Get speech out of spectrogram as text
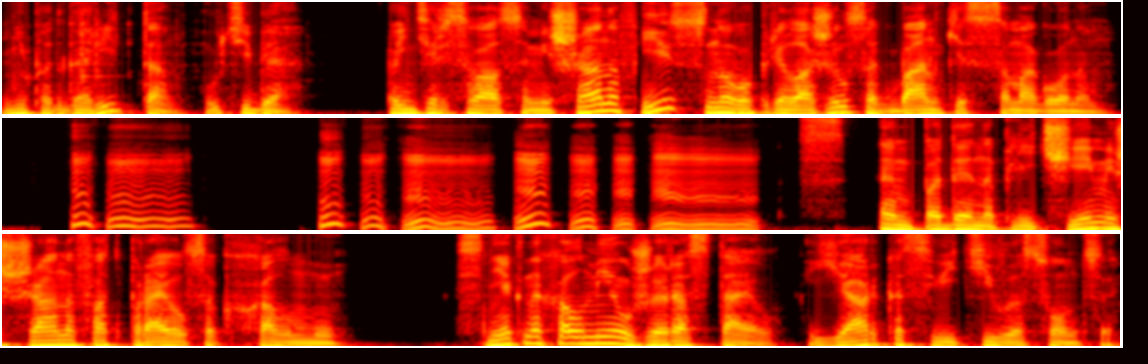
«Не подгорит там у тебя?» – поинтересовался Мишанов и снова приложился к банке с самогоном. С МПД на плече Мишанов отправился к холму. Снег на холме уже растаял, ярко светило солнце.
